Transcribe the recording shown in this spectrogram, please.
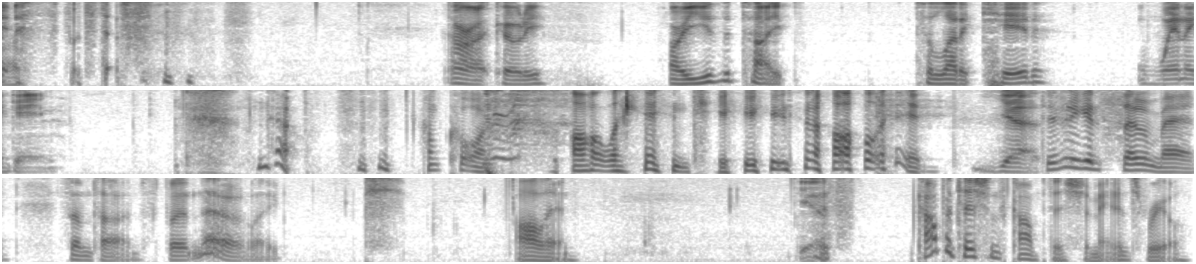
Yeah. footsteps. All right, Cody. Are you the type to let a kid win a game? No. I'm going all in, dude. all in. Yes. Tiffany gets so mad sometimes, but no, like, all in. yes. It's competition's competition, man. It's real.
